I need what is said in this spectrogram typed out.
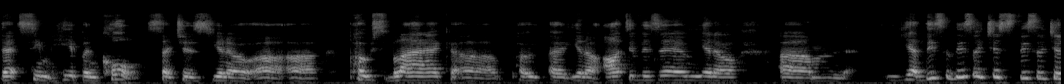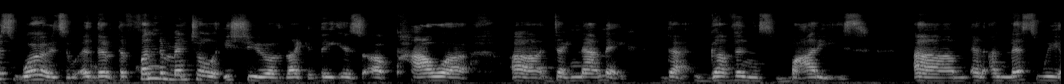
that seem hip and cool, such as, you know, uh, uh post-black, uh, po uh, you know, artivism, you know, um, yeah, these these are just these are just words. The the fundamental issue of like there is a power uh, dynamic that governs bodies, um, and unless we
